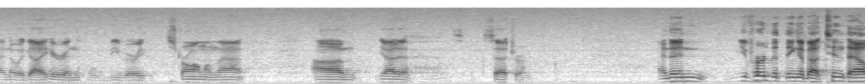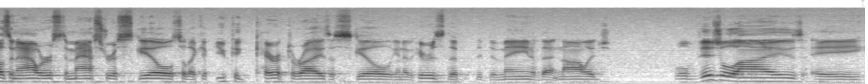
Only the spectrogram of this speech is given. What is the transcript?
I know a guy here and will be very strong on that, um, yada, etc. And then you've heard the thing about 10,000 hours to master a skill. So like if you could characterize a skill, you know, here's the, the domain of that knowledge. We'll visualize a,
